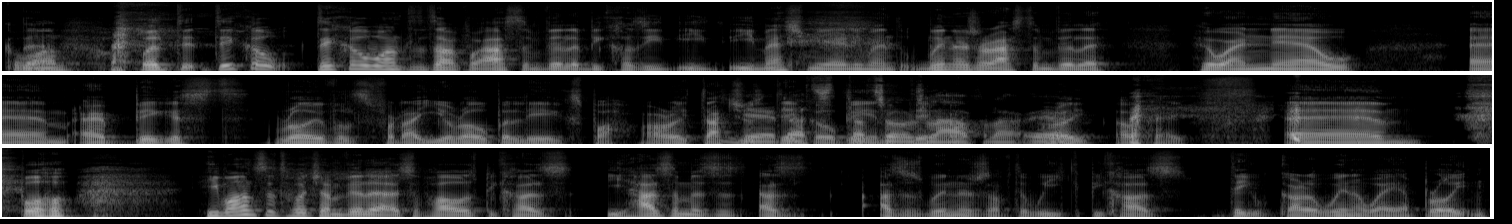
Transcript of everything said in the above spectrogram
go on. Well, D- Dicko, Dicko wanted to talk about Aston Villa because he he, he messaged me earlier. and Went, winners are Aston Villa, who are now um, our biggest rivals for that Europa League spot. All right, that's just Yeah, Dicko that's- being that's what I was Dicko, laughing at, yeah. Right? Okay. um, but he wants to touch on Villa, I suppose, because he has them as as as his winners of the week because they got a win away at Brighton.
